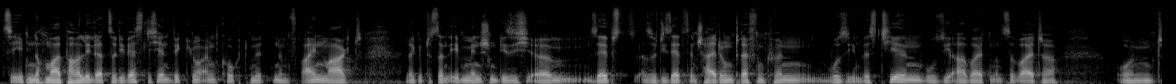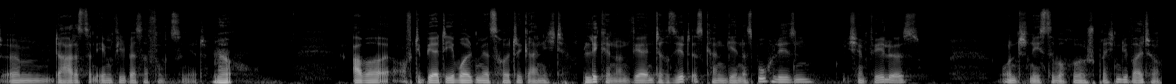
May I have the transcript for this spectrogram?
sich eben nochmal parallel dazu die westliche Entwicklung anguckt mit einem freien Markt, da gibt es dann eben Menschen, die sich ähm, selbst, also die selbst Entscheidungen treffen können, wo sie investieren, wo sie arbeiten und so weiter. Und ähm, da hat es dann eben viel besser funktioniert. Ja. Aber auf die BRD wollten wir jetzt heute gar nicht blicken. Und wer interessiert ist, kann gerne das Buch lesen. Ich empfehle es. Und nächste Woche sprechen wir weiter.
